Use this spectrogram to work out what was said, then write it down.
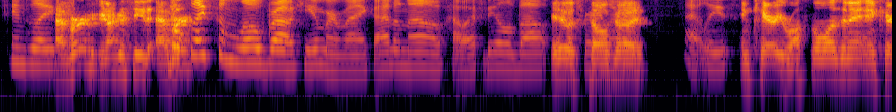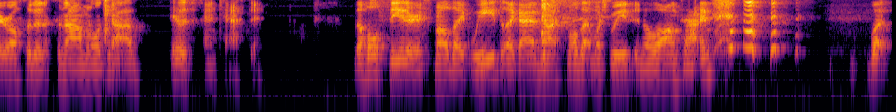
Seems like Ever? You're not gonna see it ever? seems like some lowbrow humor, Mike. I don't know how I feel about it the was so good. At least. And Keri Russell was in it, and Keri Russell did a phenomenal job. It was fantastic. The whole theater smelled like weed. Like I have not smelled that much weed in a long time. But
